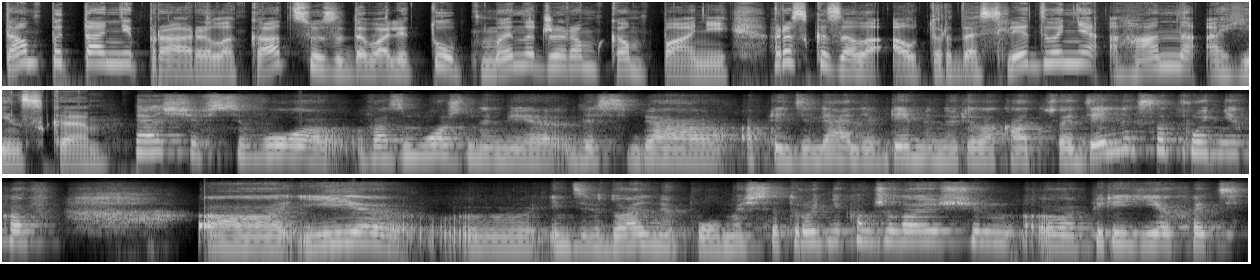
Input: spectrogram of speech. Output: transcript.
там пытанне пра рэлакацыю задавалі топ-менеджерам кампаній рассказала аўтар даследавання Ганна агінская чаще всего возможными для себя определяли временную релокацию отдельных сотрудников и э, индивидуальную помощь сотрудникам желающим э, переехать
